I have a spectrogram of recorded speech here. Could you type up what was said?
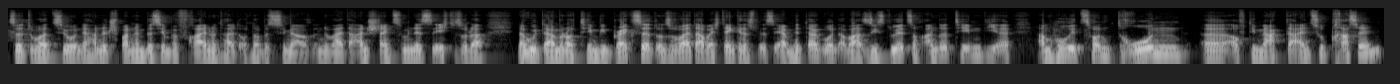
Situation der Handelsspanne ein bisschen befreien und halt auch noch bis zum Jahresende weiter ansteigen. Zumindest sehe ich das. Oder, na gut, da haben wir noch Themen wie Brexit und so weiter, aber ich denke, das ist eher im Hintergrund. Aber siehst du jetzt noch andere Themen, die äh, am Horizont drohen, äh, auf die Märkte einzuprasseln?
